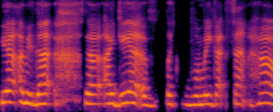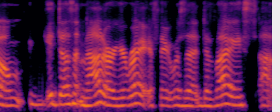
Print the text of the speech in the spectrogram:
Yeah, I mean that the idea of like when we got sent home, it doesn't matter. You're right. If there was a device, uh,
